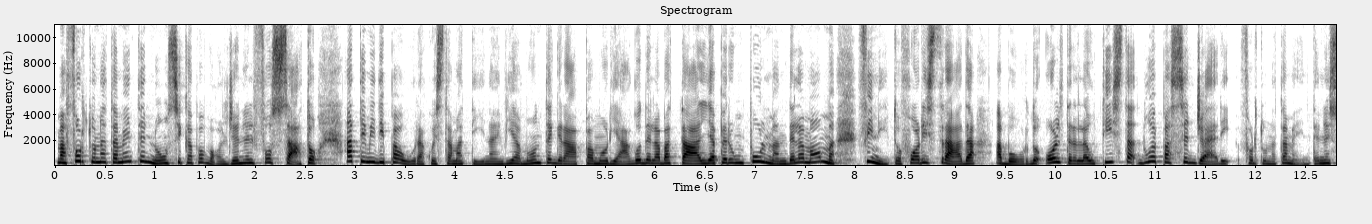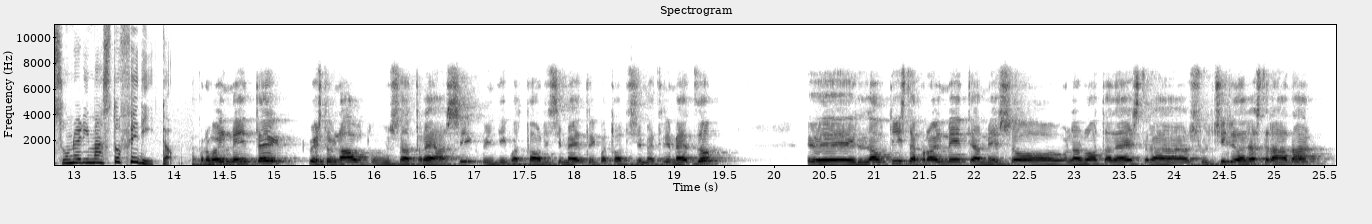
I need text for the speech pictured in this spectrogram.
ma fortunatamente non si capovolge nel fossato. Attimi di paura questa mattina in via Montegrappa, Moriago della Battaglia, per un pullman della MOM finito fuori strada. A bordo, oltre all'autista, due passeggeri. Fortunatamente nessuno è rimasto ferito. Probabilmente questo è un autobus a tre assi, quindi 14 metri, 14 metri e mezzo. L'autista probabilmente ha messo la ruota destra sul ciglio della strada,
